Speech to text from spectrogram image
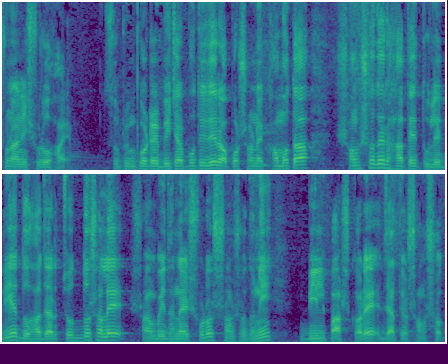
শুনানি শুরু হয়। সুপ্রিম কোর্টের বিচারপতিদের অপসারণের ক্ষমতা সংসদের হাতে তুলে দিয়ে দু হাজার চোদ্দ সালে সংবিধানের ষোড়শ সংশোধনী বিল পাশ করে জাতীয় সংসদ।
